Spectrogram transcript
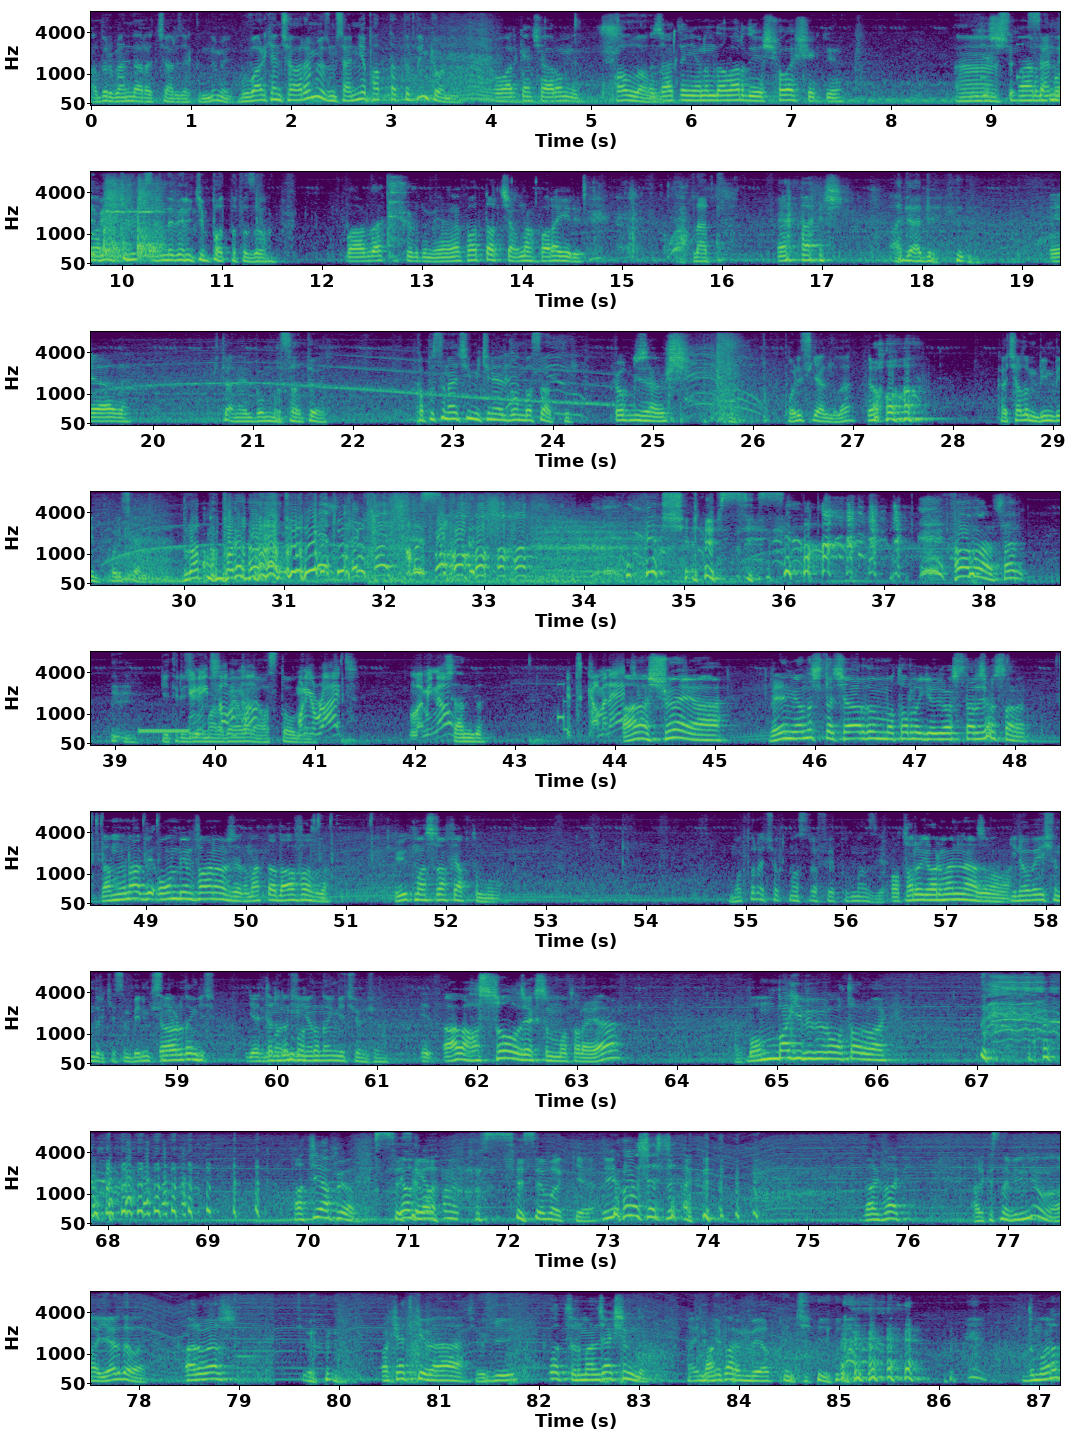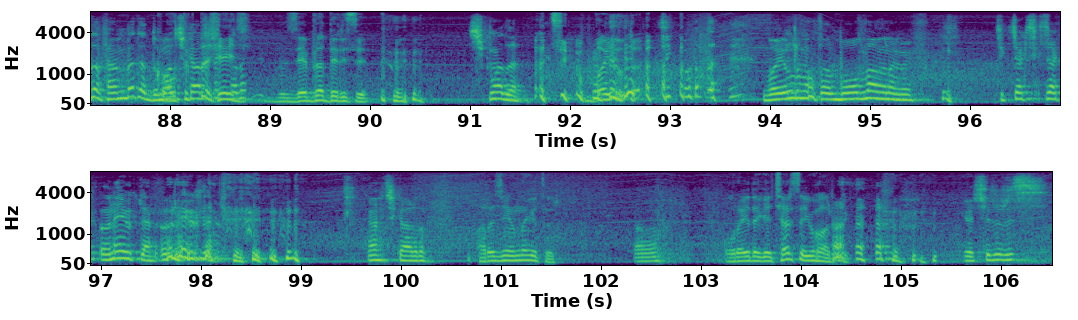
Ha dur ben de araç çağıracaktım değil mi? Bu varken çağıramıyoruz mu? Sen niye patlattırdın ki onu? O varken çağıramıyor. Allah Allah. Zaten yanında var diyor. Şol eşek diyor. İyice sen, şımardım sen bu de arada. benimkini, sen de benimkini patlat o zaman. Bardak düşürdüm ya. Patlatacağım lan para geliyor. Patlat. Hayır. Hadi hadi. İyi hadi. Tane el bombası atıver. Kapısını açayım içine el bombası at dur. Çok güzelmiş. Polis geldi la. Kaçalım bin bin polis geldi. Dur atma patlat. Şerefsiz. Ama sen... Getireceğim arabaya var ya hasta oldum. Sen de. It's coming at you. Ana şu ne ya? Benim yanlışlıkla çağırdığım motorla gö- göstereceğim sana. Ben buna bir 10 bin falan harcadım. Hatta daha fazla. Büyük masraf yaptım bunu. Motora çok masraf yapılmaz ya. Motoru görmen lazım ama. Innovation'dır kesin. Benimkisi Gördüm. yanından geç. Getirdim Benim motor. yanından geçiyor şu an. E, Abi hasta olacaksın motora ya. Bomba gibi bir motor bak. Atı yapıyorum. Sese Yok bak. yapamıyorum. Sese bak ya. Duyuyor musun sesi? bak bak. Arkasında biliniyor mu? Aa yer de var. Var var. Roket gibi ha. Çok iyi. O tırmanacak şimdi. Hani Bak, niye bak. pembe yaptın ki? Dumanı da pembe de duman Koltukta çıkaracak şey kadar zebra derisi. çıkmadı. Bayıldı. Çıkmadı. Bayıldı motor boğuldu amına koyayım. çıkacak çıkacak öne yüklen öne yüklen. Heh çıkardım. Aracın yanına götür. Tamam. Orayı da geçerse yuh artık. Geçiririz.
